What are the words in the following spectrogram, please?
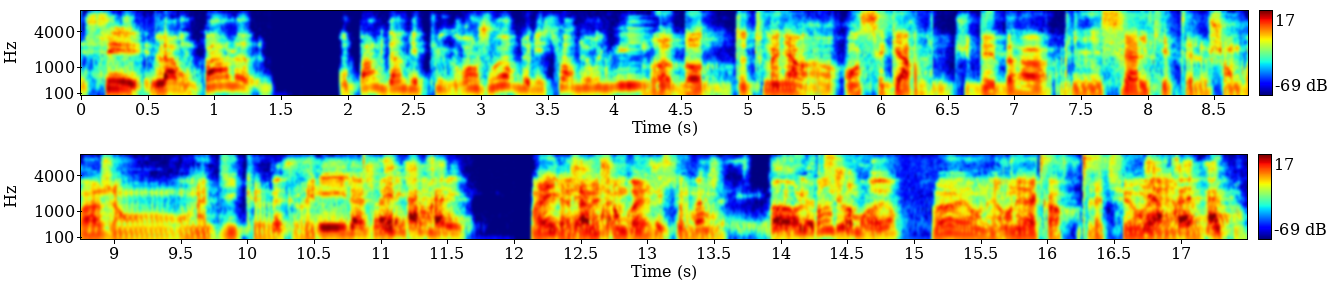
c'est là, on parle, on parle d'un des plus grands joueurs de l'histoire du rugby. Bon, bon, de toute manière, on s'égare du, débat initial qui était le chambrage. et On, on a dit que, Bah, que et il a jamais Mais chambré. Ouais, il a mais jamais après, chambré justement. pas- on pas un ouais, on est, on est d'accord. Là-dessus, on Mais est après, on est d'accord.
